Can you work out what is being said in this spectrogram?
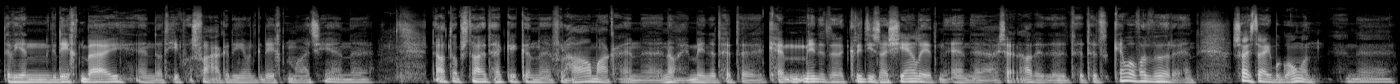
er weer een gedicht bij. En dat hier was vaker die wat gedichten maatje. En uh, op stuit heb ik een verhaal maken. En uh, nou, minder het, ik heb minder kritisch naar Sjen. En hij zei, nou, dit, kan wel wat worden. En zo is eigenlijk begonnen. En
